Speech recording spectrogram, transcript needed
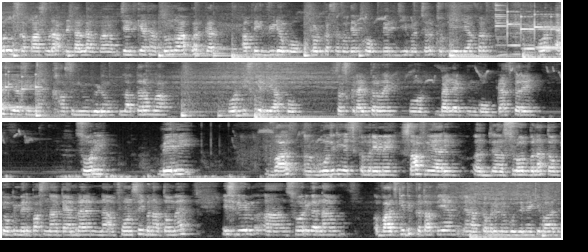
और उसका पासवर्ड आपने डाला चेंज किया था। दोनों आप भरकर अपनी वीडियो को अपलोड कर सको। देखो, मेरी जी चल चुकी है यहाँ पर। और ऐसी ऐसी मैं खास न्यू वीडियो लाता रहूँगा। और इसके लिए आपको सब्सक्राइब कर रहे और बेल आइकन को प्रेस करें। सॉरी मेरी आवाज़ गूंज रही है इस कमरे में साफ़ नहीं आ रही। स्लो बनाता हूँ क्योंकि मेरे पास ना कैमरा है, ना फ़ोन से ही बनाता हूँ मैं। इसलिए सॉरी करना आवाज़ की दिक्कत आती है कमरे में गुजरने के बाद।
